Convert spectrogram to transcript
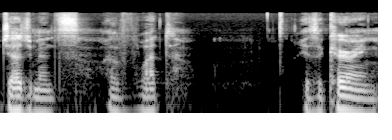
judgments of what is occurring.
